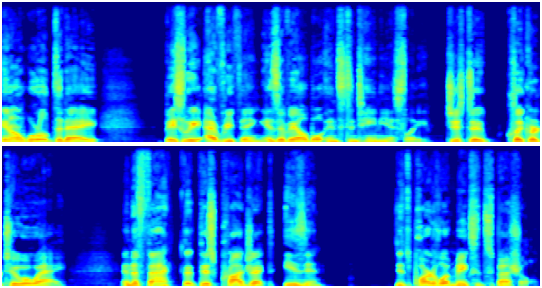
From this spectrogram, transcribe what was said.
in our world today, Basically, everything is available instantaneously, just a click or two away. And the fact that this project isn't, it's part of what makes it special.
